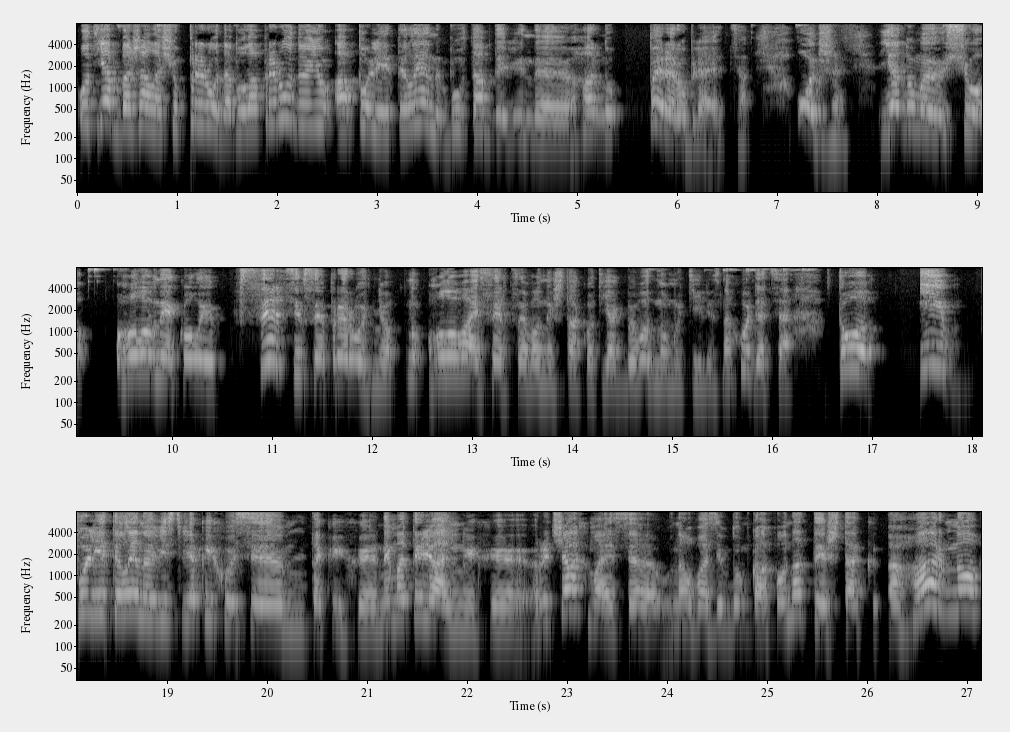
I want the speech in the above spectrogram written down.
От я б бажала, щоб природа була природою, а поліетилен був там, де він е, гарно переробляється. Отже, я думаю, що головне, коли в серці все природньо, ну, голова і серце, вони ж так, от якби в одному тілі знаходяться, то і поліетиленовість в якихось е, таких е, нематеріальних е, речах мається на увазі в думках, вона теж так гарно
